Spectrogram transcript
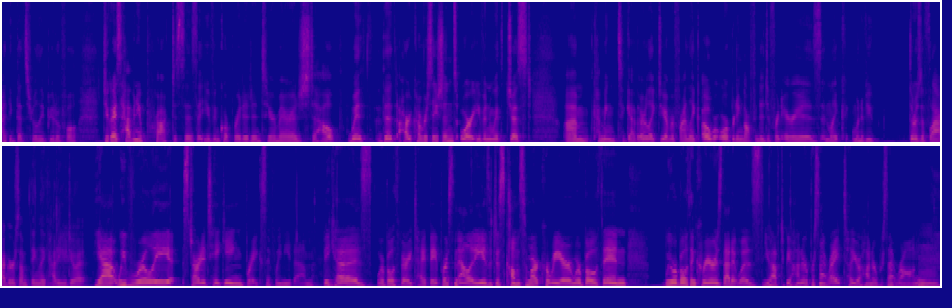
i think that's really beautiful do you guys have any practices that you've incorporated into your marriage to help with the hard conversations or even with just um, coming together like do you ever find like oh we're orbiting off into different areas and like one of you throws a flag or something like how do you do it Yeah, we've really started taking breaks if we need them because we're both very type A personalities. It just comes from our career. We're both in we were both in careers that it was you have to be 100% right till you're 100% wrong.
